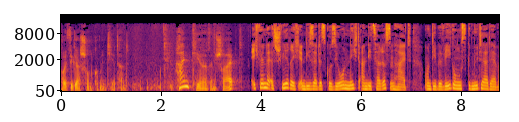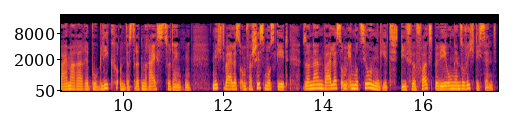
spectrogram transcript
häufiger schon kommentiert hat. Heimkehrerin schreibt, ich finde es schwierig, in dieser Diskussion nicht an die Zerrissenheit und die Bewegungsgemüter der Weimarer Republik und des Dritten Reichs zu denken. Nicht, weil es um Faschismus geht, sondern weil es um Emotionen geht, die für Volksbewegungen so wichtig sind.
